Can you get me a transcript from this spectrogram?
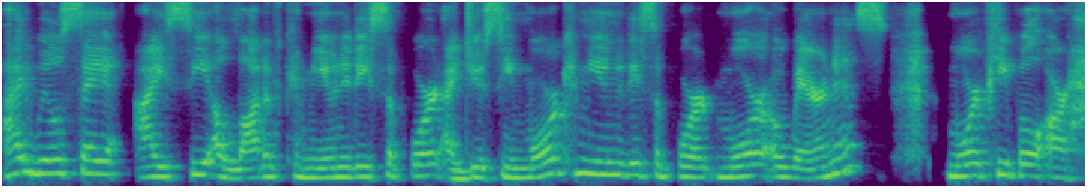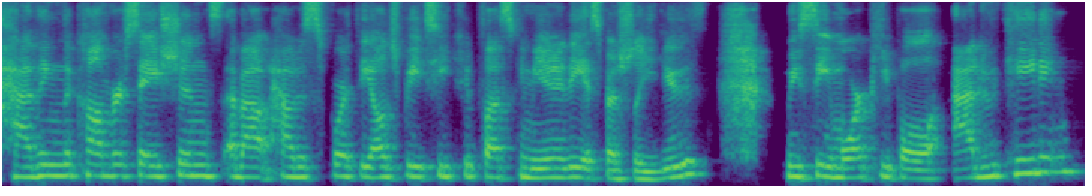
I will say I see a lot of community support. I do see more community support, more awareness. More people are having the conversations about how to support the LGBTQ plus community, especially youth. We see more people advocating.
